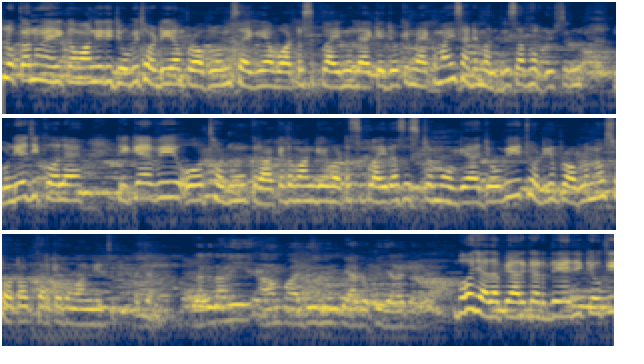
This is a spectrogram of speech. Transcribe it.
ਲੋਕਾਂ ਨੂੰ ਇਹੀ ਕਵਾਂਗੇ ਕਿ ਜੋ ਵੀ ਤੁਹਾਡੀਆਂ ਪ੍ਰੋਬਲਮਸ ਹੈਗੀਆਂ ਵਾਟਰ ਸਪਲਾਈ ਨੂੰ ਲੈ ਕੇ ਜੋ ਕਿ ਮਹਿਕਮਾ ਹੀ ਸਾਡੇ ਮੰਤਰੀ ਸਾਹਿਬ ਹਰਦੀਪ ਸਿੰਘ ਮੁੰਡੀਆ ਜੀ ਕੋਲ ਹੈ ਠੀਕ ਹੈ ਵੀ ਉਹ ਤੁਹਾਨੂੰ ਕਰਾ ਕੇ ਦੇਵਾਂਗੇ ਵਾਟਰ ਸਪਲਾਈ ਦਾ ਸਿਸਟਮ ਹੋ ਗਿਆ ਜੋ ਵੀ ਤੁਹਾਡੀਆਂ ਪ੍ਰੋਬਲਮ ਹੈ ਉਹ ਸੌਟ ਆਊਟ ਕਰਕੇ ਦੇਵਾਂਗੇ ਜੀ। ਲੱਗਦਾ ਨਹੀਂ ਆਮ ਪਾਰਟੀ ਨੂੰ ਪਿਆਰ ਲੋਕੀ ਜ਼ਿਆਦਾ ਕਰ ਰਹੇ ਬਹੁਤ ਜ਼ਿਆਦਾ ਪਿਆਰ ਕਰਦੇ ਆ ਜੀ, ਕਿਉਂਕਿ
